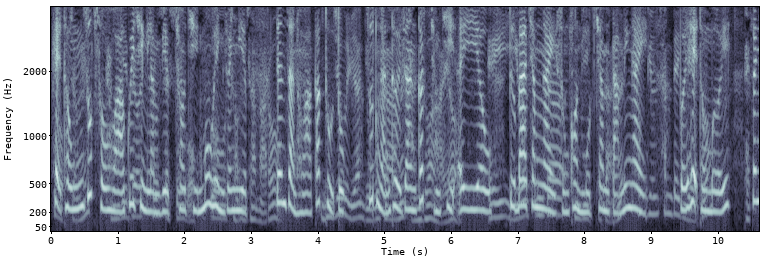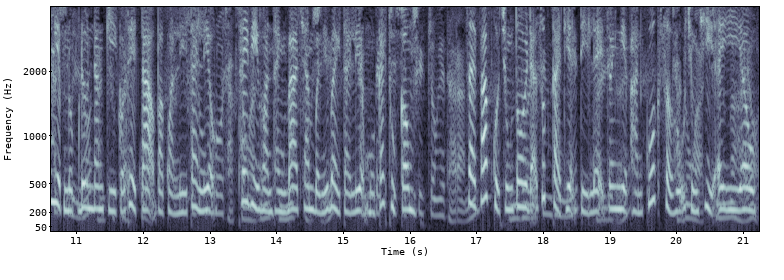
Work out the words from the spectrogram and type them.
Hệ thống giúp số hóa quy trình làm việc cho 9 mô hình doanh nghiệp, đơn giản hóa các thủ tục, rút ngắn thời gian cấp chứng chỉ AEO từ 300 ngày xuống còn 180 ngày. Với hệ thống mới, doanh nghiệp nộp đơn đăng ký có thể tạo và quản lý tài liệu liệu thay vì hoàn thành 377 tài liệu một cách thủ công. Giải pháp của chúng tôi đã giúp cải thiện tỷ lệ doanh nghiệp Hàn Quốc sở hữu chứng chỉ AEO,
